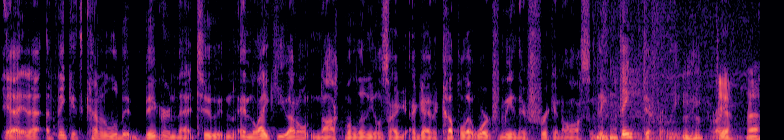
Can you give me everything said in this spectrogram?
Yeah, and I think it's kind of a little bit bigger than that too. And, and like you, I don't knock millennials. I, I, got a couple that work for me, and they're freaking awesome. They think differently than me, mm-hmm. right? Yeah.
